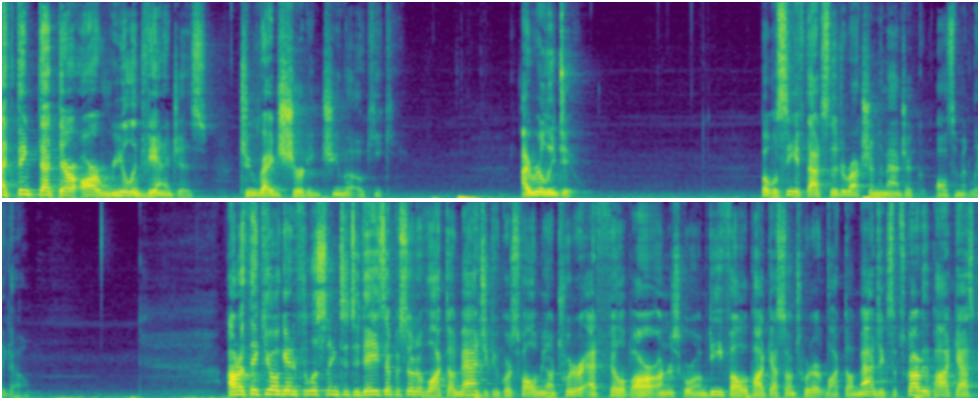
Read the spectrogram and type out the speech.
I think that there are real advantages to redshirting Chuma Okeke. I really do. But we'll see if that's the direction the Magic ultimately go. I want to thank you all again for listening to today's episode of Locked On Magic. Of course, follow me on Twitter at PhilipR underscore MD. Follow the podcast on Twitter at Locked On Magic. Subscribe to the podcast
